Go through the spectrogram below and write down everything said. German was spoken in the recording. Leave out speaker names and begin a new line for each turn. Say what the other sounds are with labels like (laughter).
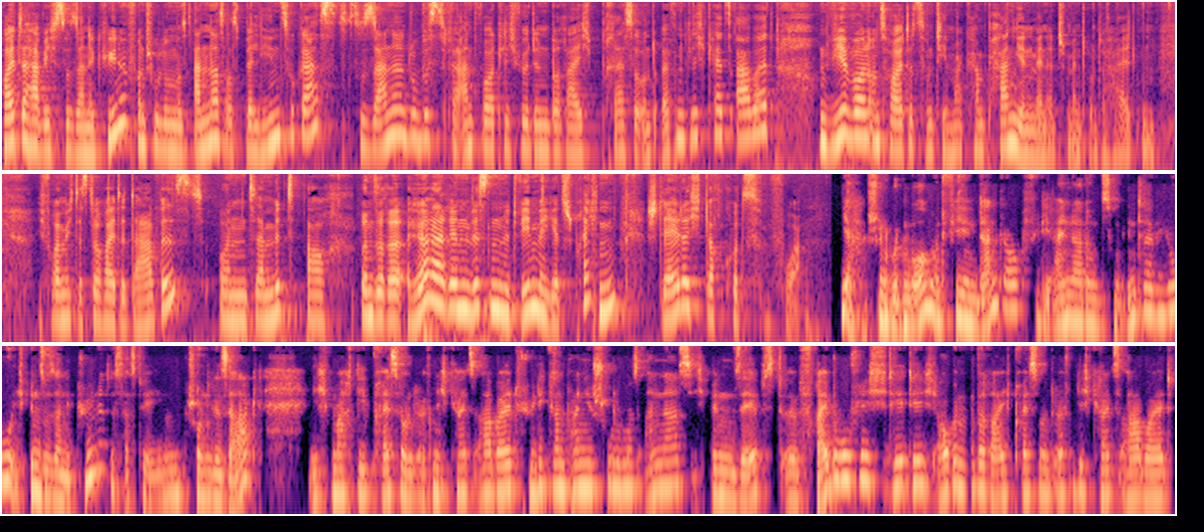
Heute habe ich Susanne Kühne von Schule muss anders aus Berlin zu Gast. Susanne, du bist verantwortlich für den Bereich Presse- und Öffentlichkeitsarbeit und wir wollen uns heute zum Thema Kampagnenmanagement unterhalten. Ich freue mich, dass du heute da bist und damit auch unsere Hörerinnen wissen, mit wem wir jetzt sprechen, stell dich doch kurz vor.
Ja, schönen guten Morgen und vielen Dank auch für die Einladung zum Interview. Ich bin Susanne Kühne, das hast du ja eben schon gesagt. Ich mache die Presse- und Öffentlichkeitsarbeit für die Kampagne Schule muss anders. Ich bin selbst äh, freiberuflich tätig, auch im Bereich Presse- und Öffentlichkeitsarbeit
